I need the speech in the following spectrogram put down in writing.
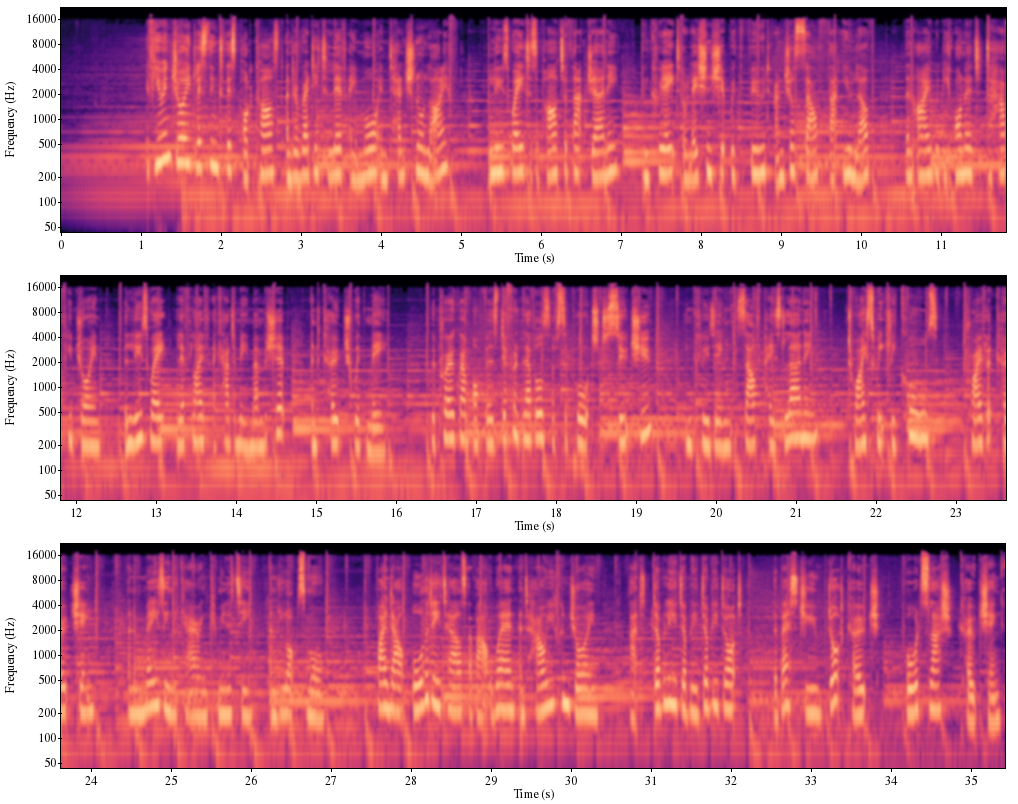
If you enjoyed listening to this podcast and are ready to live a more intentional life, lose weight as a part of that journey, and create a relationship with food and yourself that you love, then I would be honoured to have you join the Lose Weight Live Life Academy membership and coach with me. The programme offers different levels of support to suit you, including self paced learning, twice weekly calls, private coaching, an amazingly caring community, and lots more. Find out all the details about when and how you can join at www.thebestyou.coach forward slash coaching.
